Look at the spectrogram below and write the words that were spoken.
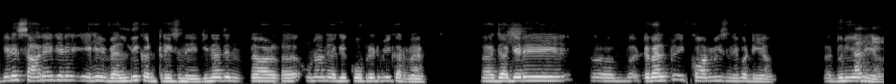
ਜਿਹੜੇ ਸਾਰੇ ਜਿਹੜੇ ਇਹ ਵੈਲਦੀ ਕੰਟਰੀਜ਼ ਨੇ ਜਿਨ੍ਹਾਂ ਦੇ ਨਾਲ ਉਹਨਾਂ ਨੇ ਅੱਗੇ ਕੋਆਪਰੇਟ ਵੀ ਕਰਨਾ ਹੈ ਜਾਂ ਜਿਹੜੇ ਡਿਵੈਲਪਡ ਇਕਨੋਮੀਜ਼ ਨੇ ਵੱਡੀਆਂ ਦੁਨੀਆ ਦੀਆਂ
